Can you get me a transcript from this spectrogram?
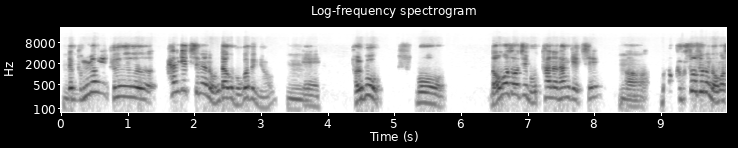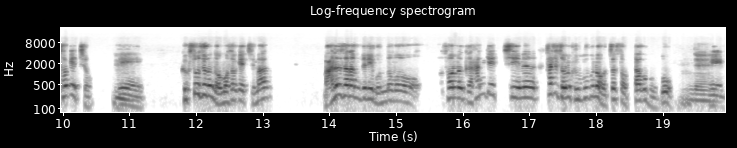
근데 음, 분명히 그 한계치는 온다고 보거든요. 음, 예, 결국 뭐 넘어서지 못하는 한계치, 음, 어 극소수는 넘어서겠죠. 음, 예, 극소수는 넘어서겠지만 많은 사람들이 못 넘어서는 그 한계치는 사실 저는 그 부분은 어쩔 수 없다고 보고 네, 예,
